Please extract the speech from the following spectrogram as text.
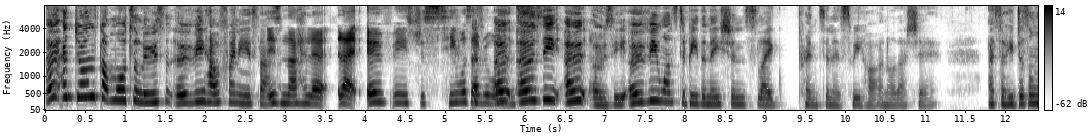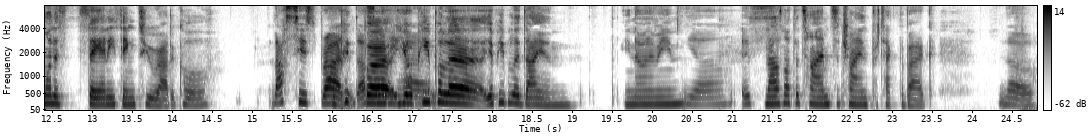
Oh, and John's got more to lose than Ovie. How funny is that? Isn't that hilarious? Like Ovie's just he was everyone's. O- Ozzy, o- Ozzy, Ovie wants to be the nation's like prince and his sweetheart and all that shit, and so he doesn't want to say anything too radical. that's his brand. Pe- that's but your has. people are your people are dying. You know what I mean? Yeah, it's Now's not the time to try and protect the bag. no,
